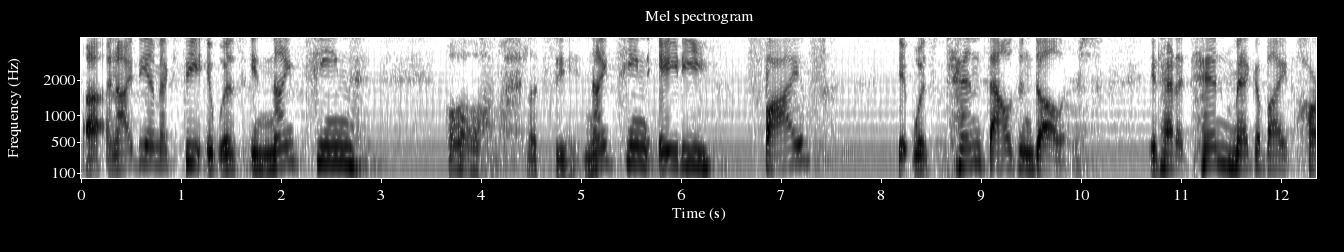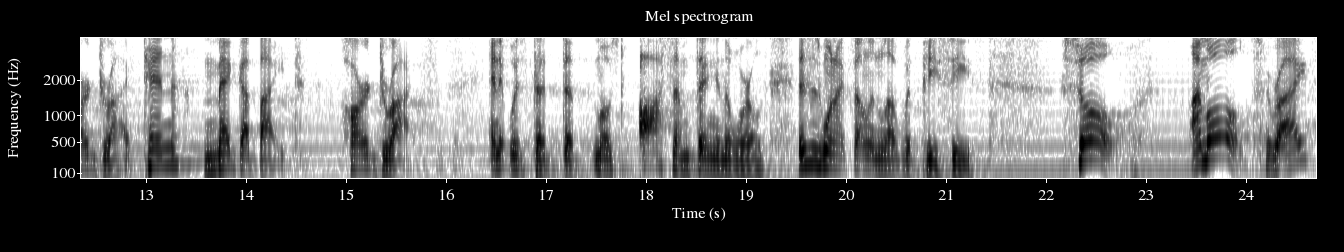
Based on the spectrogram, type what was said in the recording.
Uh, an IBM XT, it was in 19 oh, let's see, 1985, it was $10,000. It had a 10 megabyte hard drive, 10 megabyte hard drive. And it was the, the most awesome thing in the world. This is when I fell in love with PCs. So, I'm old, right?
